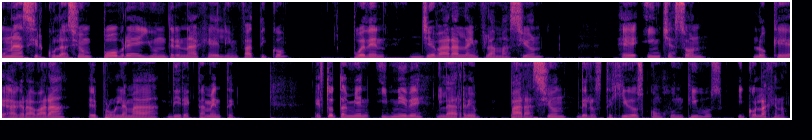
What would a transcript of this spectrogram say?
Una circulación pobre y un drenaje linfático pueden llevar a la inflamación e hinchazón, lo que agravará el problema directamente. Esto también inhibe la reparación de los tejidos conjuntivos y colágeno,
